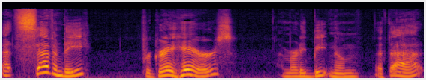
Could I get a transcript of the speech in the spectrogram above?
At 70, for gray hairs. I'm already beating them at that.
